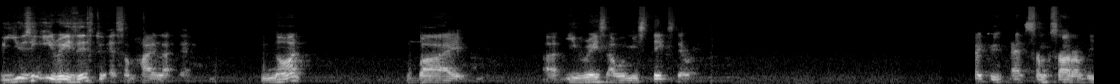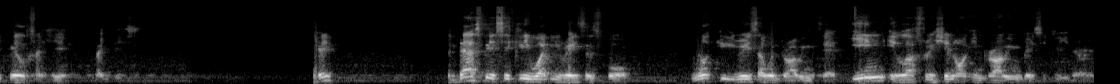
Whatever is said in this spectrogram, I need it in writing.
We're using erasers to add some highlight there, not by uh, erase our mistakes there. Try to add some sort of details right here, like this. Okay, that's basically what erasers for, not to erase our drawings there in illustration or in drawing basically there.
